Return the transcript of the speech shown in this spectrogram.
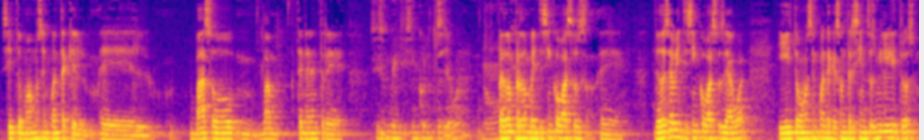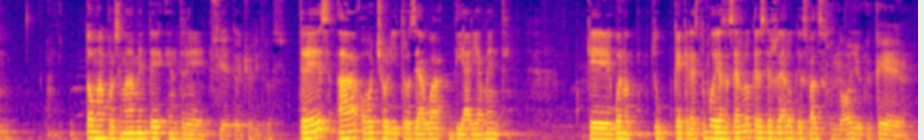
si tomamos en cuenta que el, vaso va a tener entre... ¿Sí son 25 litros de agua? Perdón, perdón, 25 vasos, eh, de 12 a 25 vasos de agua y tomamos en cuenta que son 300 mililitros, toma aproximadamente entre 7, 8 litros. 3 a 8 litros de agua diariamente. Que bueno, ¿tú qué crees? ¿Tú podrías hacerlo? ¿Crees que es real o que es falso? No, yo creo que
